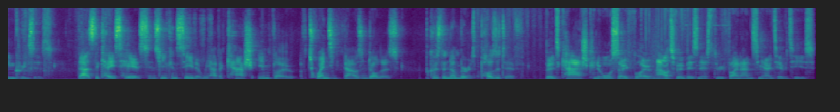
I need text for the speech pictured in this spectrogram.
increases. That's the case here since you can see that we have a cash inflow of $20,000 because the number is positive. But cash can also flow out of a business through financing activities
